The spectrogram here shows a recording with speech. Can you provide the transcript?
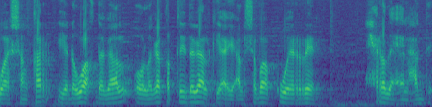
Waa shanqar iyo dhawaaq dagaal oo laga qabtay dagaalkii ay al-shabaab ku weerareen xerada ceelcadde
